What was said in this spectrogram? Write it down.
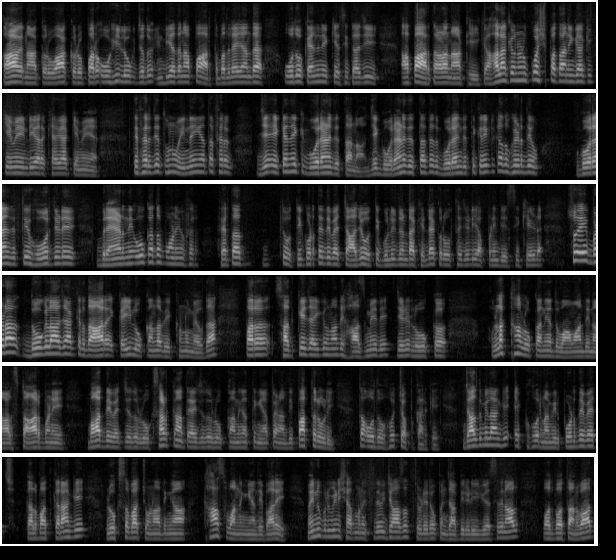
ਆਹ ਨਾ ਕਰੋ, ਆਹ ਕਰੋ, ਪਰ ਉਹੀ ਲੋਕ ਜਦੋਂ ਇੰਡੀਆ ਦਾ ਨਾਂ ਭਾਰਤ ਬਦਲਿਆ ਜਾਂਦਾ ਉਦੋਂ ਕਹਿੰਦੇ ਨੇ ਕਿ ਅਸੀਂ ਤਾਂ ਜੀ ਆ ਭਾਰਤ ਵਾਲਾ ਨਾਂ ਠੀਕ ਆ। ਹਾਲਾਂਕਿ ਉਹਨਾਂ ਨੂੰ ਕੁਝ ਪਤਾ ਨਹੀਂਗਾ ਕਿ ਕਿਵੇਂ ਇੰਡੀਆ ਰੱਖਿਆ ਗਿਆ, ਕਿਵੇਂ ਹੈ। ਤੇ ਫਿਰ ਜੇ ਤੁਹਾਨੂੰ ਇੰਨਾ ਹੀ ਆ ਤਾਂ ਫਿਰ ਜੇ ਇਹ ਕਹਿੰਦੇ ਕਿ ਗੋਰਿਆਂ ਨੇ ਦਿੱਤਾ ਨਾ, ਜੇ ਗੋਰਿਆਂ ਨੇ ਦਿੱਤਾ ਤੇ ਗੋਰਿਆਂ ਨੇ ਦਿੱਤੀ ਕ੍ਰਿਕਟ ਕਾਹਤੋਂ ਖੇਡਦੇ ਹੋ? ਗੋਰਿਆਂ ਨੇ ਦਿੱਤੇ ਹੋਰ ਜਿਹੜੇ ਬ੍ਰਾਂਡ ਨੇ ਉਹ ਕਾਹਤੋਂ ਪਾਉਣੇ ਹੋ ਫਿਰ? ਫਿਰ ਤਾਂ ਧੋਤੀ ਕੁੜਤੇ ਦੇ ਵਿੱਚ ਆ ਜਾਓ ਤੇ ਗੁੱਲੀ ਡੰਡਾ ਖੇਡਿਆ ਕਰੋ, ਉੱਥੇ ਜਿਹੜੀ ਆਪਣੀ ਦੇਸੀ ਖੇਡ ਹੈ। ਸੋ ਇਹ ਬੜਾ ਦੋਗਲਾ ਜਿਹਾ ਕਿਰਦਾਰ ਕਈ ਲੋਕਾਂ ਦਾ ਵੇਖਣ ਨੂੰ ਮਿਲਦਾ, ਪਰ ਸਦਕੇ ਜਾਈਏ ਉਹਨਾਂ ਦੇ ਹਾਜ਼ਮੇ ਦੇ, ਜਿਹੜੇ ਲੋਕ ਲੱਖਾਂ ਲੋਕਾਂ ਦੀਆਂ ਦੁਆਵਾਂ ਦੇ ਨਾਲ ਸਟਾਰ ਬਣੇ, ਬਾਅਦ ਦੇ ਵਿੱਚ ਜਦੋਂ ਲੋਕ ਸੜਕਾਂ ਤੇ ਆਏ, ਜਦੋਂ ਲੋਕਾਂ ਦੀਆਂ ਧੀਆਂ ਭੈਣਾਂ ਦੀ ਪੱਤ ਰੋਲੀ, ਤਾਂ ਉਦੋਂ ਉਹ ਚੁੱਪ ਕਰ ਗਏ ਜਲਦ ਮਿਲਾਂਗੇ ਇੱਕ ਹੋਰ ਨਵੀਂ ਰਿਪੋਰਟ ਦੇ ਵਿੱਚ। ਗੱਲਬਾਤ ਕਰਾਂਗੇ ਲੋਕ ਸਭਾ ਚੋਣਾਂ ਦੀਆਂ ਖਾਸ ਵੰਨਗੀਆਂ ਦੇ ਬਾਰੇ। ਮੈਨੂੰ ਪ੍ਰਵੀਨ ਸ਼ਰਮਾ ਨੂੰ ਇੱਥੇ ਦੇ ਇਜਾਜ਼ਤ। ਜੁੜੇ ਰਹੋ ਪੰਜਾਬੀ ਰੇਡੀਓ ਯੂਐਸਏ ਦੇ ਨਾਲ। ਬਹੁਤ ਬਹੁਤ ਧੰਨਵਾਦ।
